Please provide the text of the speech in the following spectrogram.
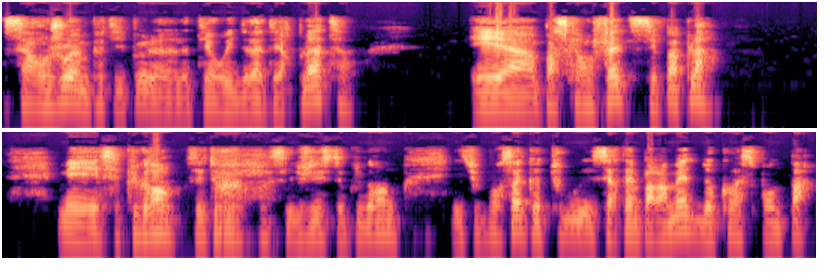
ça rejoint un petit peu la, théorie de la Terre plate, et euh, parce qu'en fait, c'est pas plat, mais c'est plus grand, c'est tout, c'est juste plus grand. Et c'est pour ça que tous certains paramètres ne correspondent pas.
